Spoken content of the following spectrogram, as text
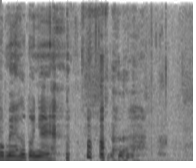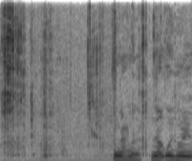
ตัวแม่คือตัวใหญ่ นั่งเลยเหลืองอุ้ยหุยๆ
